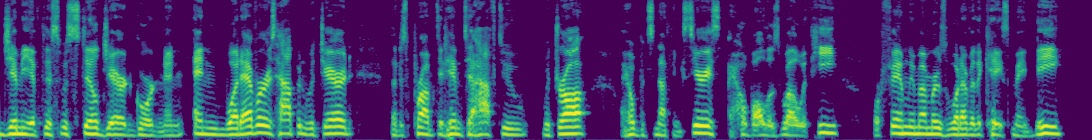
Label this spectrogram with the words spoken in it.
Jimmy if this was still Jared Gordon. And, and whatever has happened with Jared that has prompted him to have to withdraw, I hope it's nothing serious. I hope all is well with he or family members, whatever the case may be.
